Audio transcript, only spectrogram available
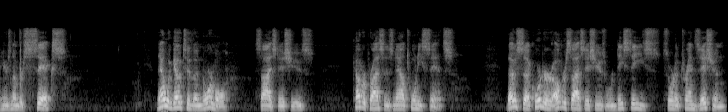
And here's number six. Now we go to the normal sized issues. Cover price is now 20 cents. Those uh, quarter oversized issues were DC's sort of transition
